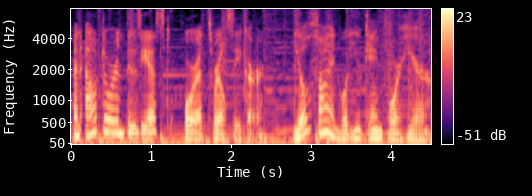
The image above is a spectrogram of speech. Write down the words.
an outdoor enthusiast, or a thrill seeker, you'll find what you came for here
